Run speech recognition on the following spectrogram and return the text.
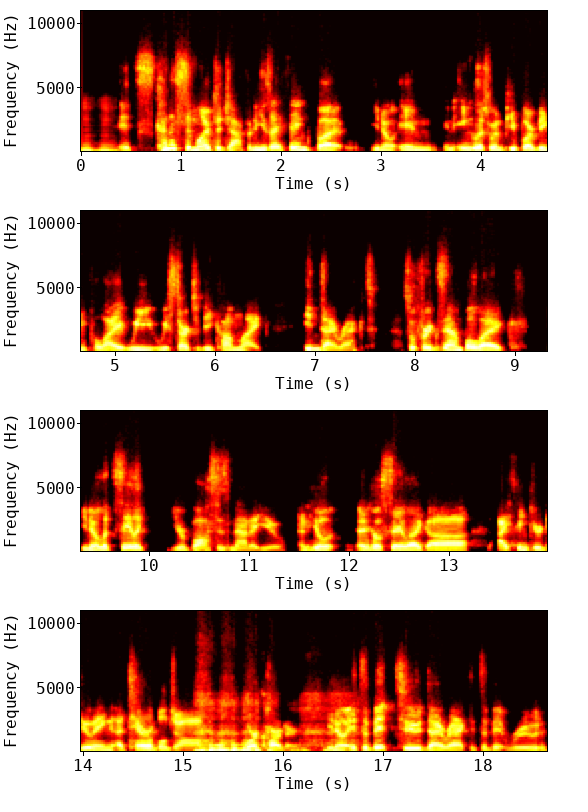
mm-hmm. it's kind of similar to japanese i think but you know in in english when people are being polite we we start to become like indirect so for example like you know let's say like your boss is mad at you and he'll and he'll say like uh I think you're doing a terrible job. Work harder. You know, it's a bit too direct. It's a bit rude.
